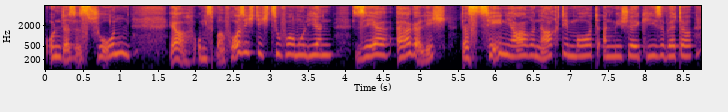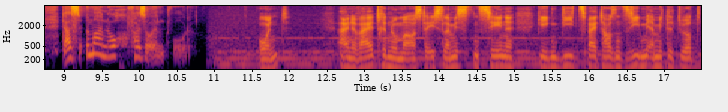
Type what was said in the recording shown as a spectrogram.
Und das ist schon, ja, um es mal vorsichtig zu formulieren, sehr ärgerlich, dass zehn Jahre nach dem Mord an Michel Kiesewetter das immer noch versäumt wurde. Und eine weitere Nummer aus der Islamistenszene, gegen die 2007 ermittelt wird,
